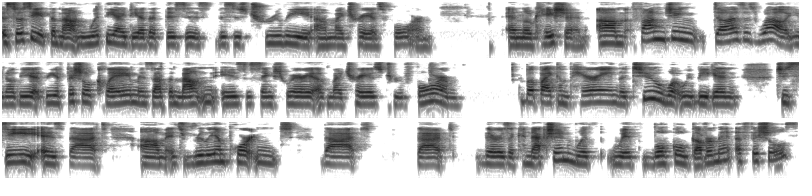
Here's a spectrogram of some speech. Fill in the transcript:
associate the mountain with the idea that this is this is truly um, Maitreya's form and location. Um, Fanjing does as well. You know, the the official claim is that the mountain is the sanctuary of Maitreya's true form. But by comparing the two, what we begin to see is that um, it's really important that that there is a connection with with local government officials.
